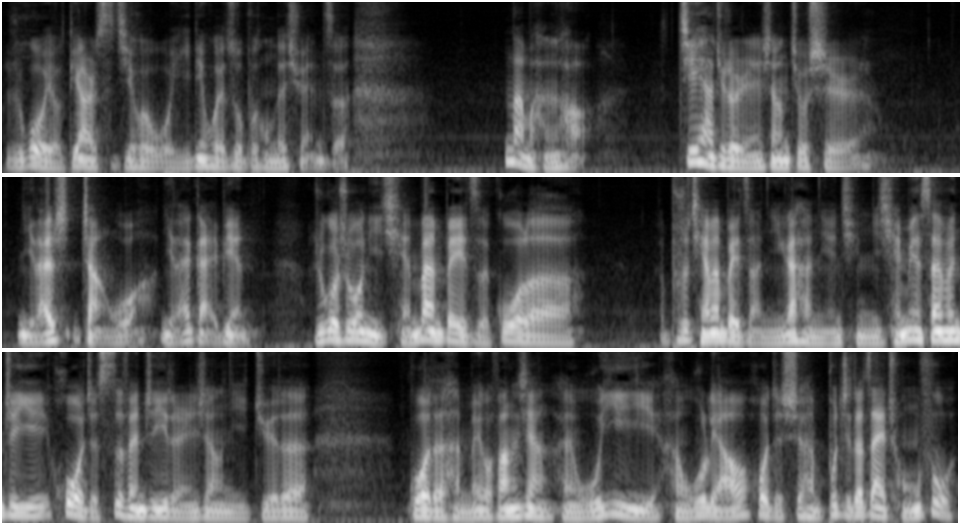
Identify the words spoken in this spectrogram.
如果有第二次机会，我一定会做不同的选择。那么很好。接下去的人生就是你来掌握，你来改变。如果说你前半辈子过了，不是前半辈子啊，你应该很年轻。你前面三分之一或者四分之一的人生，你觉得过得很没有方向、很无意义、很无聊，或者是很不值得再重复。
